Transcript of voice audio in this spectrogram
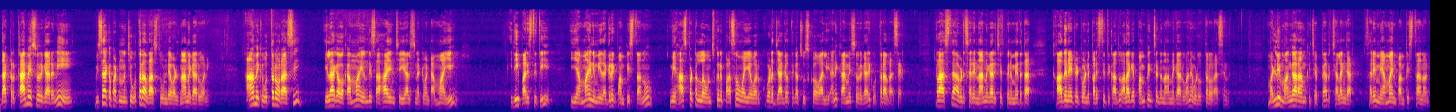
డాక్టర్ కామేశ్వరి గారని విశాఖపట్నం నుంచి ఉత్తరాలు రాస్తూ ఉండేవాళ్ళు నాన్నగారు అని. ఆమెకి ఉత్తరం రాసి ఇలాగ ఒక అమ్మాయి ఉంది సహాయం చేయాల్సినటువంటి అమ్మాయి ఇది పరిస్థితి ఈ అమ్మాయిని మీ దగ్గరికి పంపిస్తాను మీ హాస్పిటల్లో ఉంచుకుని ప్రసవం అయ్యే వరకు కూడా జాగ్రత్తగా చూసుకోవాలి అని కామేశ్వరి గారికి ఉత్తరాలు రాశారు. రాస్తే ఆవిడ సరే నాన్నగారు చెప్పిన మీదట కాదనేటటువంటి పరిస్థితి కాదు. అలాగే పంపించండి నాన్నగారు అని ఆవిడ ఉత్తరం రాసింది. మళ్ళీ మంగారాంకి చెప్పారు చలంగారు సరే మీ అమ్మాయిని పంపిస్తాను అని.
